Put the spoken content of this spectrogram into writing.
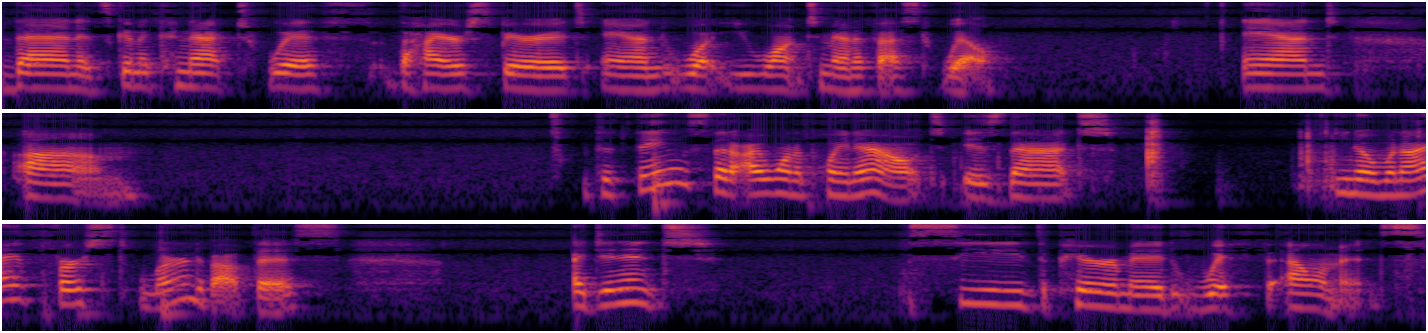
then it's going to connect with the higher spirit and what you want to manifest will. And um, the things that I want to point out is that, you know, when I first learned about this, I didn't see the pyramid with the elements.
